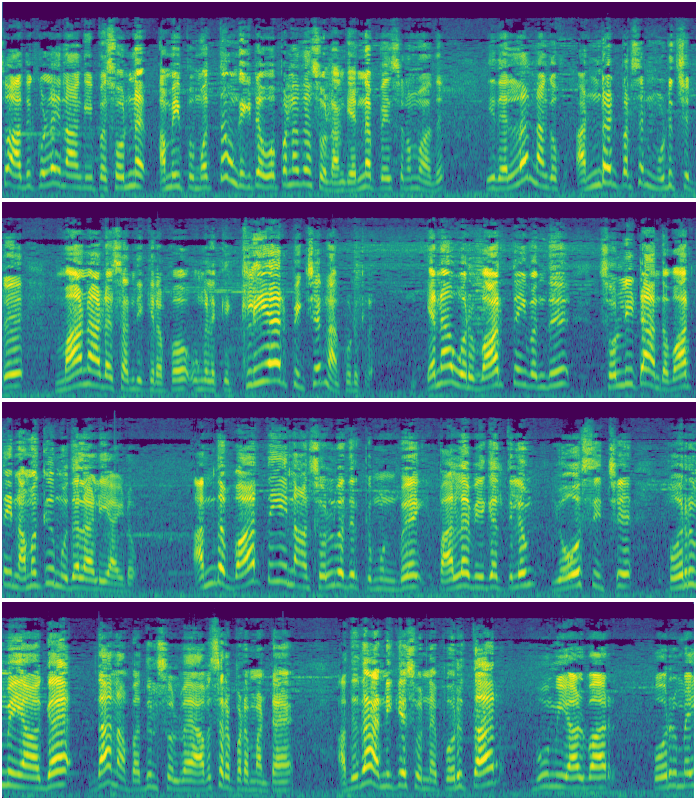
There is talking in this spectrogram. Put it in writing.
ஸோ அதுக்குள்ளே நாங்கள் இப்போ சொன்ன அமைப்பு மொத்தம் உங்ககிட்ட ஓப்பனாக தான் சொல்கிறாங்க என்ன பேசணுமோ அது. இதெல்லாம் நாங்கள் ஹண்ட்ரட் பர்சன்ட் முடிச்சுட்டு மாநாடை சந்திக்கிறப்போ உங்களுக்கு கிளியர் பிக்சர் நான் கொடுக்குறேன். ஏன்னா ஒரு வார்த்தை வந்து சொல்லிட்டா அந்த வார்த்தை நமக்கு முதலாளி ஆயிடும். அந்த வார்த்தையை நான் சொல்வதற்கு முன்பு பல விதத்திலும் யோசிச்சு பொறுமையாக தான் நான் பதில் சொல்வேன். அவசரப்பட மாட்டேன். அதுதான் அன்னைக்கே சொன்னேன். பொறுத்தார் பூமி ஆழ்வார். பொறுமை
